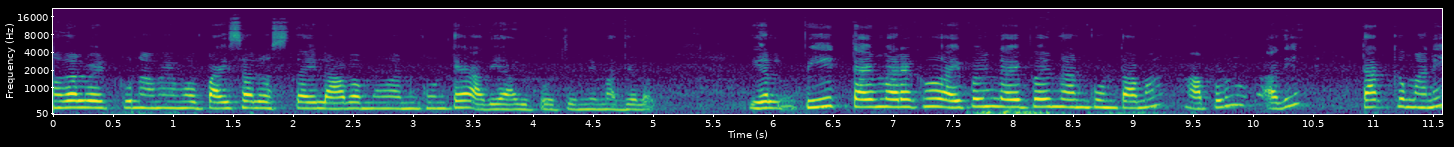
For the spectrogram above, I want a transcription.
మొదలు పెట్టుకున్నామేమో పైసలు వస్తాయి లాభము అనుకుంటే అది ఆగిపోతుంది మధ్యలో. ఇక పీక్ టైం వరకు అయిపోయింది అయిపోయింది అనుకుంటామా అప్పుడు అది టక్ మని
